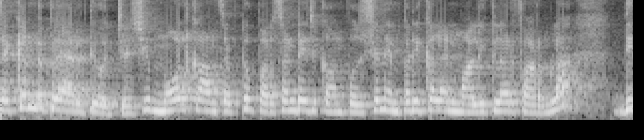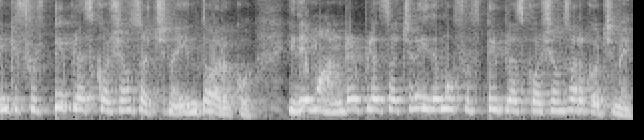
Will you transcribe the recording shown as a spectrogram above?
సెకండ్ ప్రయారిటీ వచ్చేసి mole concept percentage composition empirical and molecular formula దీనికి ఫిఫ్టీ ప్లస్ క్వశ్చన్స్ వచ్చినాయి ఇంతవరకు. ఇదేమో హండ్రెడ్ ప్లస్ వచ్చినాయి ఇదేమో ఫిఫ్టీ ప్లస్ క్వశ్చన్స్ వరకు వచ్చినాయి.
